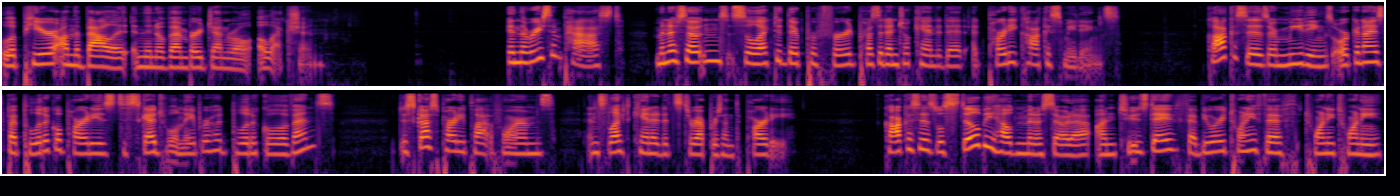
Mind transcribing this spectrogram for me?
will appear on the ballot in the November general election. In the recent past, Minnesotans selected their preferred presidential candidate at party caucus meetings. Caucuses are meetings organized by political parties to schedule neighborhood political events, discuss party platforms, and select candidates to represent the party. Caucuses will still be held in Minnesota on Tuesday, February 25, 2020,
